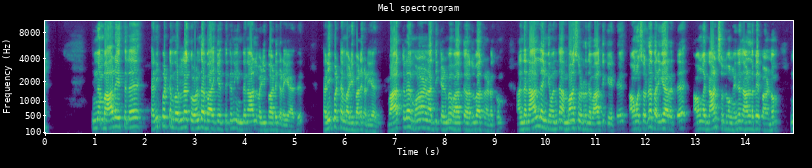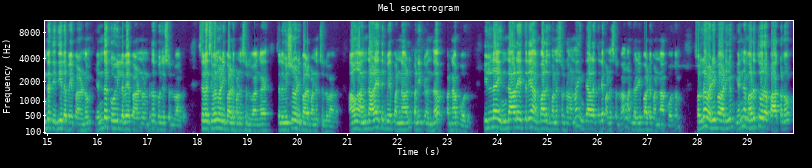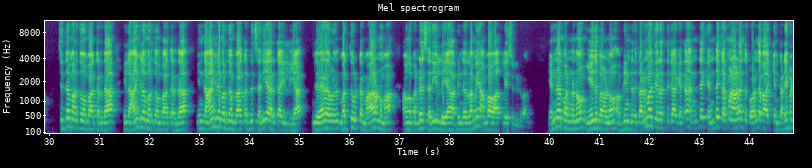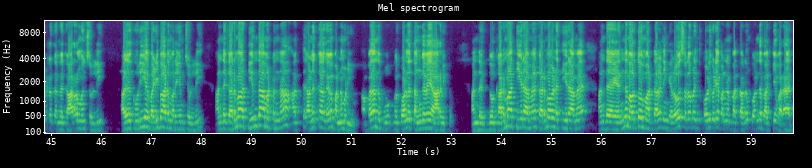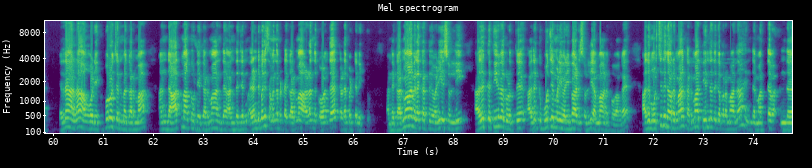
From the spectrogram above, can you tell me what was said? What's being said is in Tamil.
நம்ம ஆலயத்துல தனிப்பட்ட முறையில குழந்தை பாக்கியத்துக்குன்னு இந்த நாள் வழிபாடு கிடையாது. தனிப்பட்ட வழிபாடு கிடையாது. வாக்குல மூணாம் ஞாயிற்றுக்கிழமை வாக்கு அருள்வாக்கு நடக்கும். அந்த நாள்ல இங்க வந்து அம்மா சொல்றத வாக்கு கேட்டு அவங்க சொல்ற பரிகாரத்தை அவங்க நாள் சொல்லுவாங்க. எந்த நாள்ல போய் பண்ணணும் இந்த திதியில போய் பண்ணணும் எந்த கோயில்ல போய் பண்ணணும்ன்றது பூஜை சொல்லுவாங்க. சில சிவன் வழிபாடு பண்ண சொல்லுவாங்க சில விஷ்ணு வழிபாடு பண்ண சொல்லுவாங்க. அவங்க அந்த ஆலயத்துக்கு போய் பண்ணாலும் பண்ணிட்டு வந்தா பண்ணா போதும். இல்ல இந்த ஆலயத்திலேயே அம்பாளுக்கு பண்ண சொல்றாங்கன்னா இந்த ஆலயத்திலேயே பண்ண சொல்லுவாங்க. அந்த வழிபாடு பண்ணா போதும். சொல்ல வழிபாடையும் என்ன மருத்துவரை பார்க்கணும்? சித்த மருத்துவம் பார்க்கறதா? இல்ல ஆங்கில மருத்துவம் பார்க்கறதா? இந்த ஆங்கில மருத்துவம் பார்க்கறது சரியா இருக்கா இல்லையா? இல்ல வேற ஒரு மருத்துவத்தை மாறணுமா? அவங்க பண்றது சரியில்லையா? அப்படின்றது எல்லாமே அம்பா வாக்குலயே சொல்லிடுவாங்க. என்ன பண்ணணும்? ஏது பண்ணணும்? அப்படின்றது கர்மா தீரத்துக்காக தான் அந்த எந்த கர்மனால அந்த குழந்தை பாக்கியம் தடைபட்டு காரணமும் சொல்லி அதற்குரிய வழிபாடு முறையும் சொல்லி அந்த கர்மா தீர்ந்தா மட்டும்தான் அத்து அணுக்காகவே பண்ண முடியும். அப்பதான் அந்த குழந்தை தங்கவே ஆரம்பிக்கும். அந்த கர்மா தீராம கர்மவனை தீராம அந்த எந்த மருத்துவம் பார்த்தாலும் நீங்க எவ்வளவு செலவு பண்ணி கோடி கோடியா பண்ண பார்த்தாலும் குழந்தை பாக்கியம் வராது. எதனாலனா அவங்களுடைய பூர்வ ஜென்ம கர்மா அந்த ஆத்மாக்களுடைய கர்மா அந்த அந்த ஜென்ம ரெண்டு பேரும் சம்பந்தப்பட்ட கர்மா அந்த குழந்தை தடைப்பட்டு நிற்கும். அந்த கர்மா விளக்கத்துக்கு வழியை சொல்லி அதுக்கு தீர்வை கொடுத்து அதுக்கு பூஜை மணி வழிபாடு சொல்லி அம்மா அனுப்புவாங்க. அது முடிச்சதுக்கு அப்புறமா கர்மா தீர்ந்ததுக்கு அப்புறமா தான் இந்த மத்த இந்த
